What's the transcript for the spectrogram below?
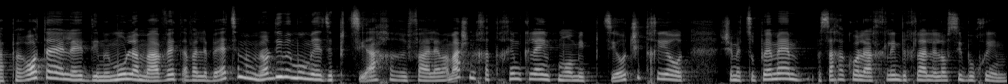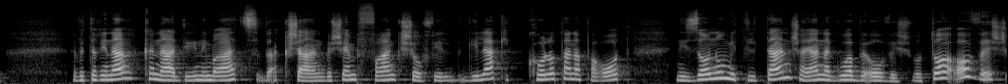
הפרות האלה דיממו למוות, אבל בעצם הם לא דיממו מאיזה פציעה חריפה, אלא ממש מחתכים קלעים כמו מפציעות שטחיות, שמצופה מהם בסך הכל להחלים בכלל ללא סיבוכים. וטרינר קנדי נמרץ ועקשן בשם פרנק שופילד גילה כי כל אותן הפרות ניזונו מטלטן שהיה נגוע בעובש, ואותו העובש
